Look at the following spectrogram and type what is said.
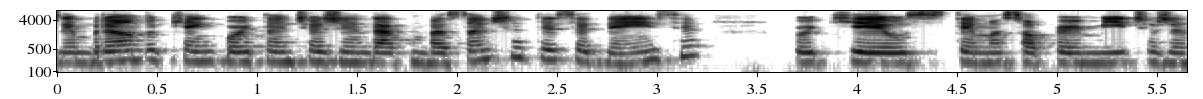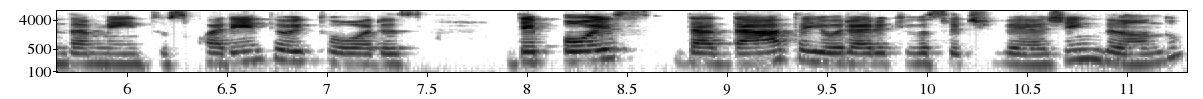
Lembrando que é importante agendar com bastante antecedência, porque o sistema só permite agendamentos 48 horas depois da data e horário que você estiver agendando.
